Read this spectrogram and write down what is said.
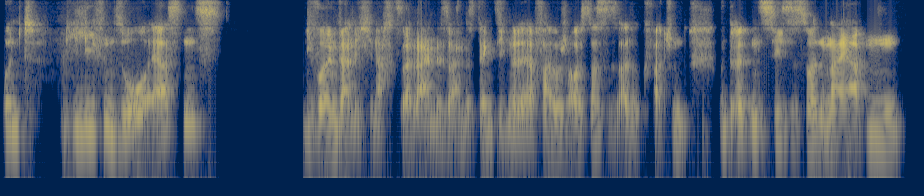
Und die liefen so, erstens, die wollen gar nicht nachts alleine sein. Das denkt sich nur der Herr Farusch aus. Das ist also Quatsch. Und, und drittens hieß es so, naja, hm,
